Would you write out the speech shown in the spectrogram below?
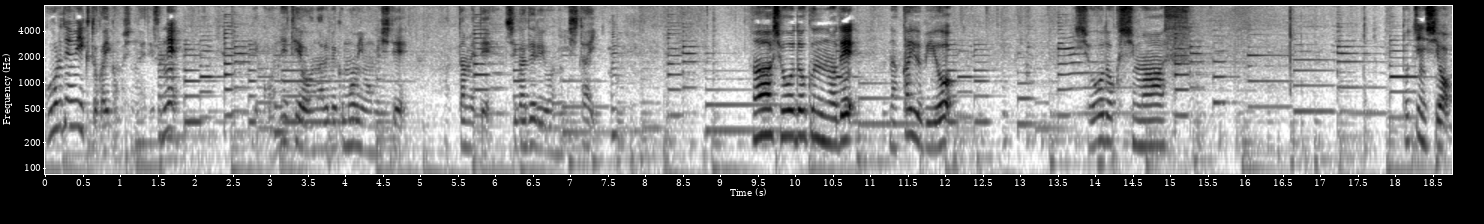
ゴールデンウィークとかいいかもしれないですね。でこうね手をなるべくもみもみして温めて血が出るようにしたい。あー消毒布で中指を消毒します。どっちにしよ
